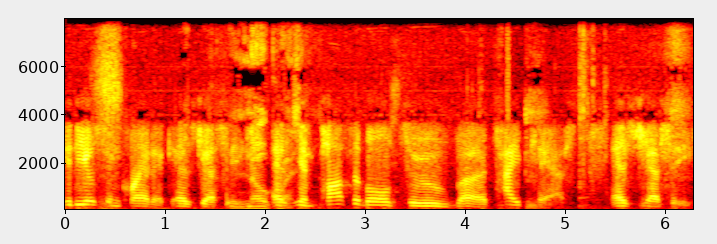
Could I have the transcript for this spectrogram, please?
idiosyncratic as Jesse, No as impossible to uh, typecast as Jesse.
